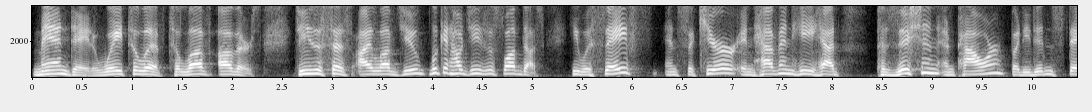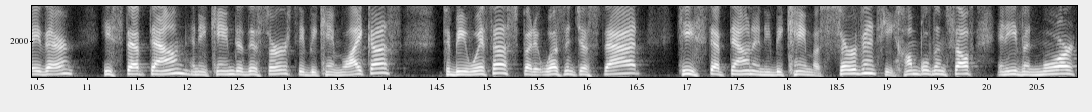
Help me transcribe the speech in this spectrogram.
mandate, a way to live, to love others. Jesus says, I loved you. Look at how Jesus loved us. He was safe and secure in heaven. He had position and power, but he didn't stay there. He stepped down and he came to this earth. He became like us to be with us, but it wasn't just that. He stepped down and he became a servant. He humbled himself. And even more,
